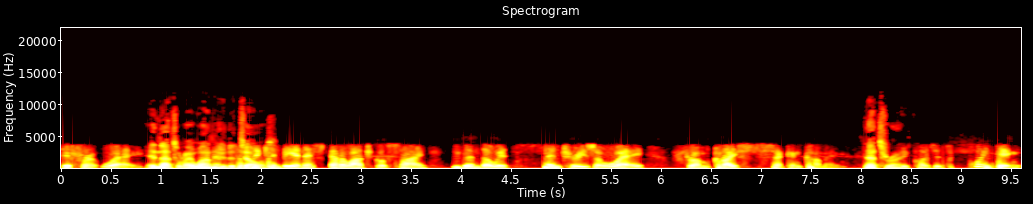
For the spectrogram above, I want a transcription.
different way. And that's what I wanted And you to tell something us. can be an eschatological sign, even though it's centuries away from Christ's second coming, That's right. because it's pointing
